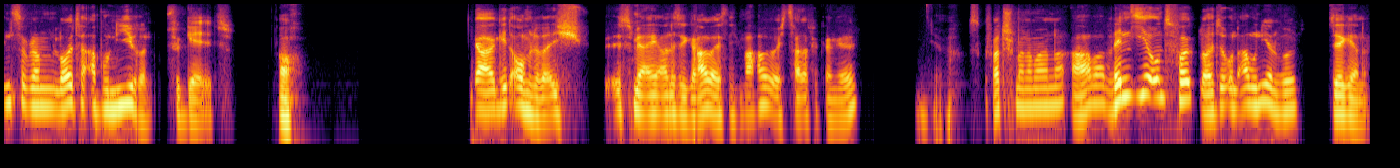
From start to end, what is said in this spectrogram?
Instagram Leute abonnieren für Geld. Ach, Ja, geht auch mittlerweile. Ich, ist mir eigentlich alles egal, weil ich es nicht mache, weil ich zahle dafür kein Geld. Ist Quatsch meiner Meinung nach. Aber wenn ihr uns folgt, Leute, und abonnieren wollt, sehr gerne.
